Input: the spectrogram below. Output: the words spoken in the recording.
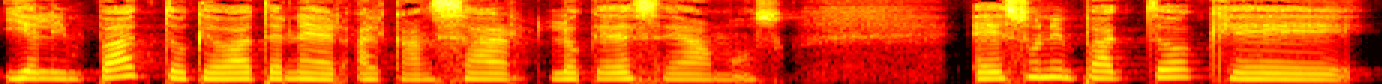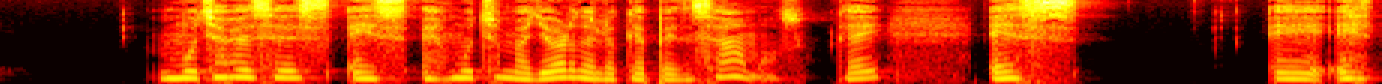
Y el impacto que va a tener alcanzar lo que deseamos es un impacto que muchas veces es, mucho mayor de lo que pensamos, ¿ok? Es, eh,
